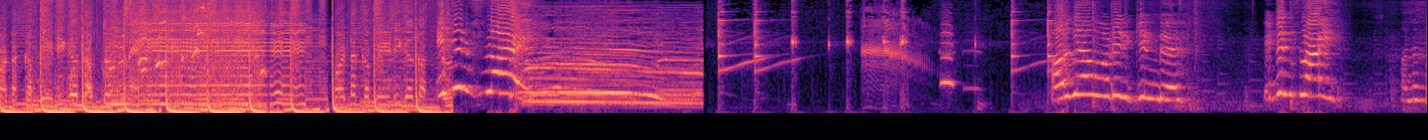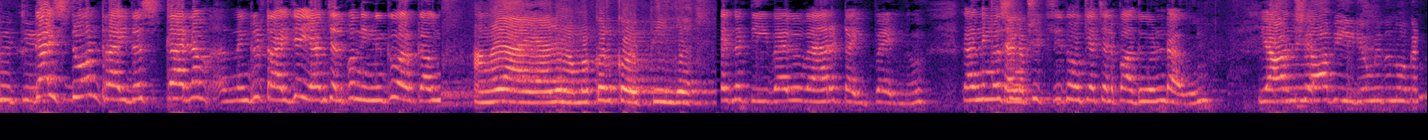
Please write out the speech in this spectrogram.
പടക്ക പീടിക കത്തുന്നേ. പടക്ക പീടിക കത്തു കാരണം നിങ്ങൾക്ക് ട്രൈ ചെയ്യാൻ ചിലപ്പോ നിങ്ങൾക്ക് വർക്കാവും അങ്ങനെ ആയാലും നമ്മൾക്കൊരു കുഴപ്പമില്ല. ടീ ബാഗ് വേറെ ടൈപ്പ് ആയിരുന്നു. കാരണം നിങ്ങൾ സൂക്ഷിച്ച് നോക്കിയാൽ ചിലപ്പോ അതുകൊണ്ടാകും ആ വീഡിയോ ഇത് നോക്കണം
